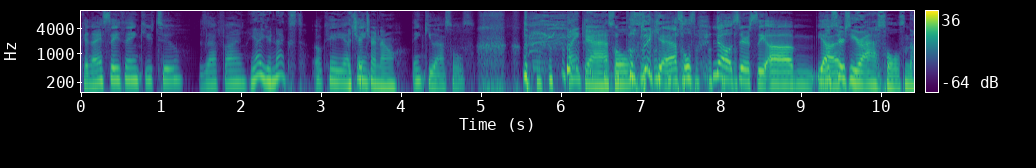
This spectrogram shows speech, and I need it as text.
Again. Can I say thank you too? Is that fine? Yeah, you're next. Okay, yeah. it's your thank, turn now. thank you, assholes. Thank you, assholes. thank you, assholes. No, seriously. Um, yeah. No, seriously, you're assholes. No.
